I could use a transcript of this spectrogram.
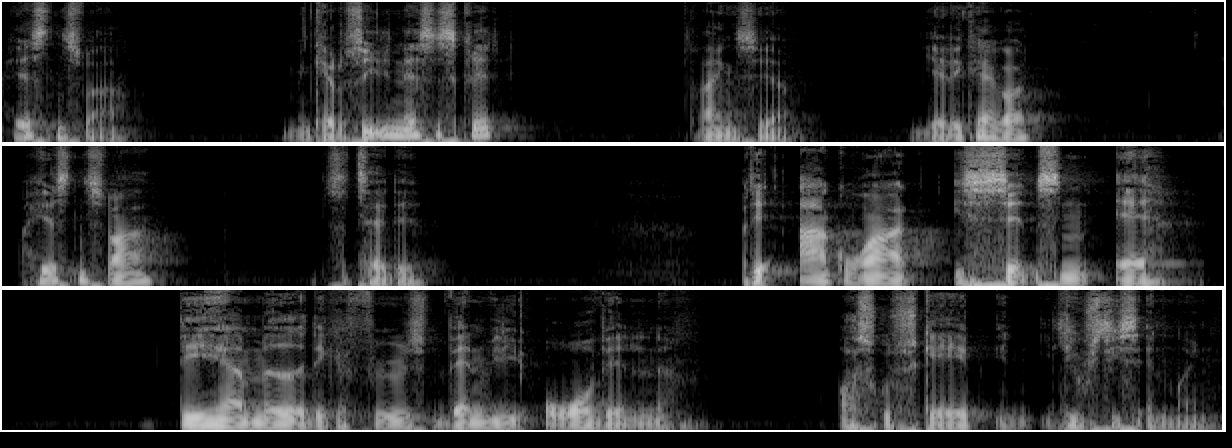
Hesten svarer, men kan du se de næste skridt? Drengen siger, ja det kan jeg godt. Og hesten svarer, så tag det. Og det er akkurat essensen af det her med, at det kan føles vanvittigt overvældende at skulle skabe en livsstilsændring.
